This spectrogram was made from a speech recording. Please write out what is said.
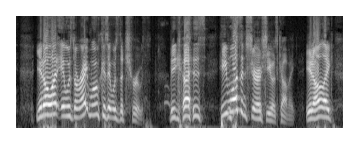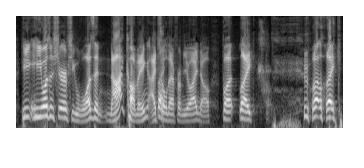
you know what? It was the right move because it was the truth. Because he wasn't sure if she was coming. You know, like he he wasn't sure if she wasn't not coming. I stole that from you, I know, but like, but like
